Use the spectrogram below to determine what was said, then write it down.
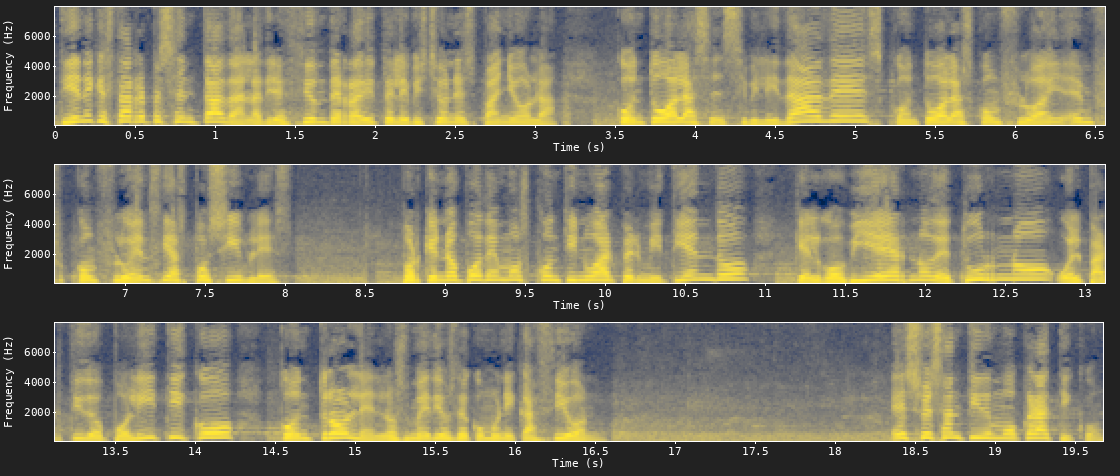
Tiene que estar representada en la dirección de Radio y Televisión Española con todas las sensibilidades, con todas las confluencias posibles porque no podemos continuar permitiendo que el gobierno de turno o el partido político controlen los medios de comunicación. Eso es antidemocrático.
